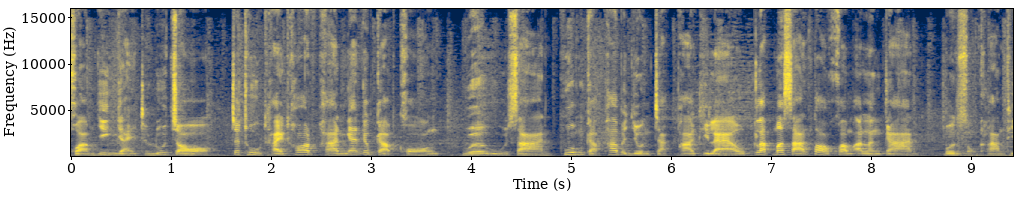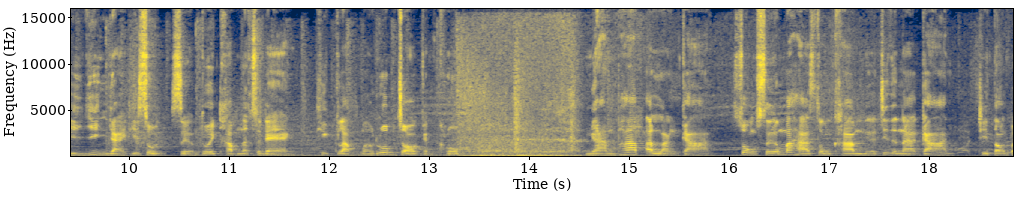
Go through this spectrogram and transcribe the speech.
ความยิ่งใหญ่ทะลุจอจะถูกถ่ายทอดผ่านงานกำกับของเวอร์อูซานพ่วงกับภาพยนตร์จากภาคที่แล้ว กลับมาสารต่อความอลังการ บนสงครามที่ยิ่งใหญ่ที่สุด เสริมด้วยทัพนักแสดงที่กลับมาร่วมจอกันครบ งานภาพอลังการ ส่งเสริมมหาสงครามเหนือจินตนาการที่ต้องไป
